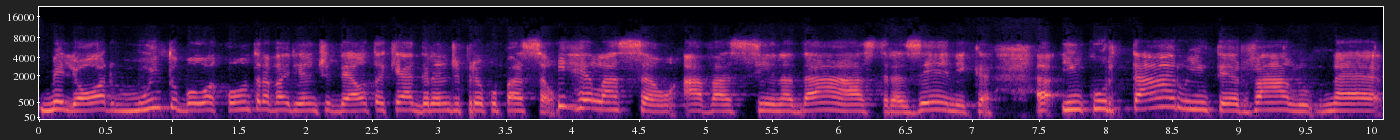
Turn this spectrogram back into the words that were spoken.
melhor, muito boa contra a variante Delta, que é a grande preocupação. Em relação à vacina da AstraZeneca, uh, encurtar o intervalo né,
